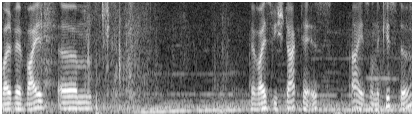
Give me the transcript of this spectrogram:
Weil wer weiß, ähm... Wer weiß, wie stark der ist. Ah, hier ist noch eine Kiste.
